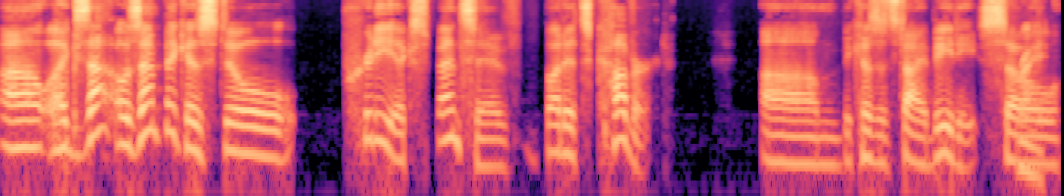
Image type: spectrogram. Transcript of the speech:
Uh, Ozempic is still pretty expensive, but it's covered um, because it's diabetes. So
